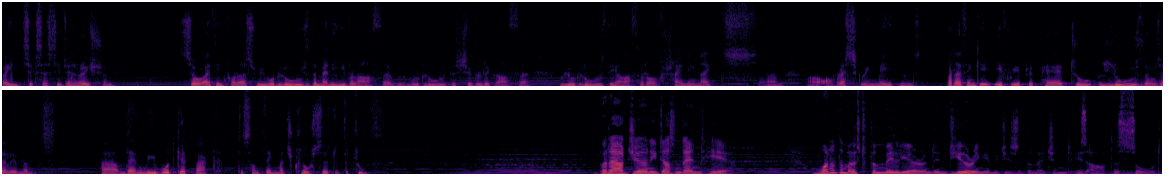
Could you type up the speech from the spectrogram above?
by each successive generation. So I think for us, we would lose the medieval Arthur, we would lose the chivalric Arthur, we would lose the Arthur of shining knights, um, uh, of rescuing maidens. But I think if we are prepared to lose those elements, uh, then we would get back to something much closer to the truth. But our journey doesn't end here. One of the most familiar and enduring images of the legend is Arthur's sword.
